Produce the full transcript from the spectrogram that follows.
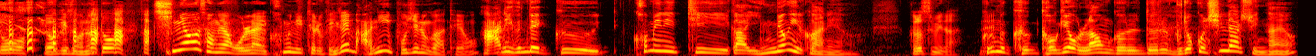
또 여기서는 또 친여 성향 온라인 커뮤니티를 굉장히 많이 보시는 것 같아요. 아니 근데 그 커뮤니티가 익명일 거 아니에요. 그렇습니다. 네. 그러면 그 거기에 올라온 글들을 무조건 신뢰할 수 있나요?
